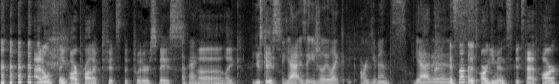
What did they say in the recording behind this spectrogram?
I don't think our product fits the Twitter space. Okay. Uh, like use case. yeah. Is it usually like arguments? Yeah, it is. It's not that it's arguments. It's that our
